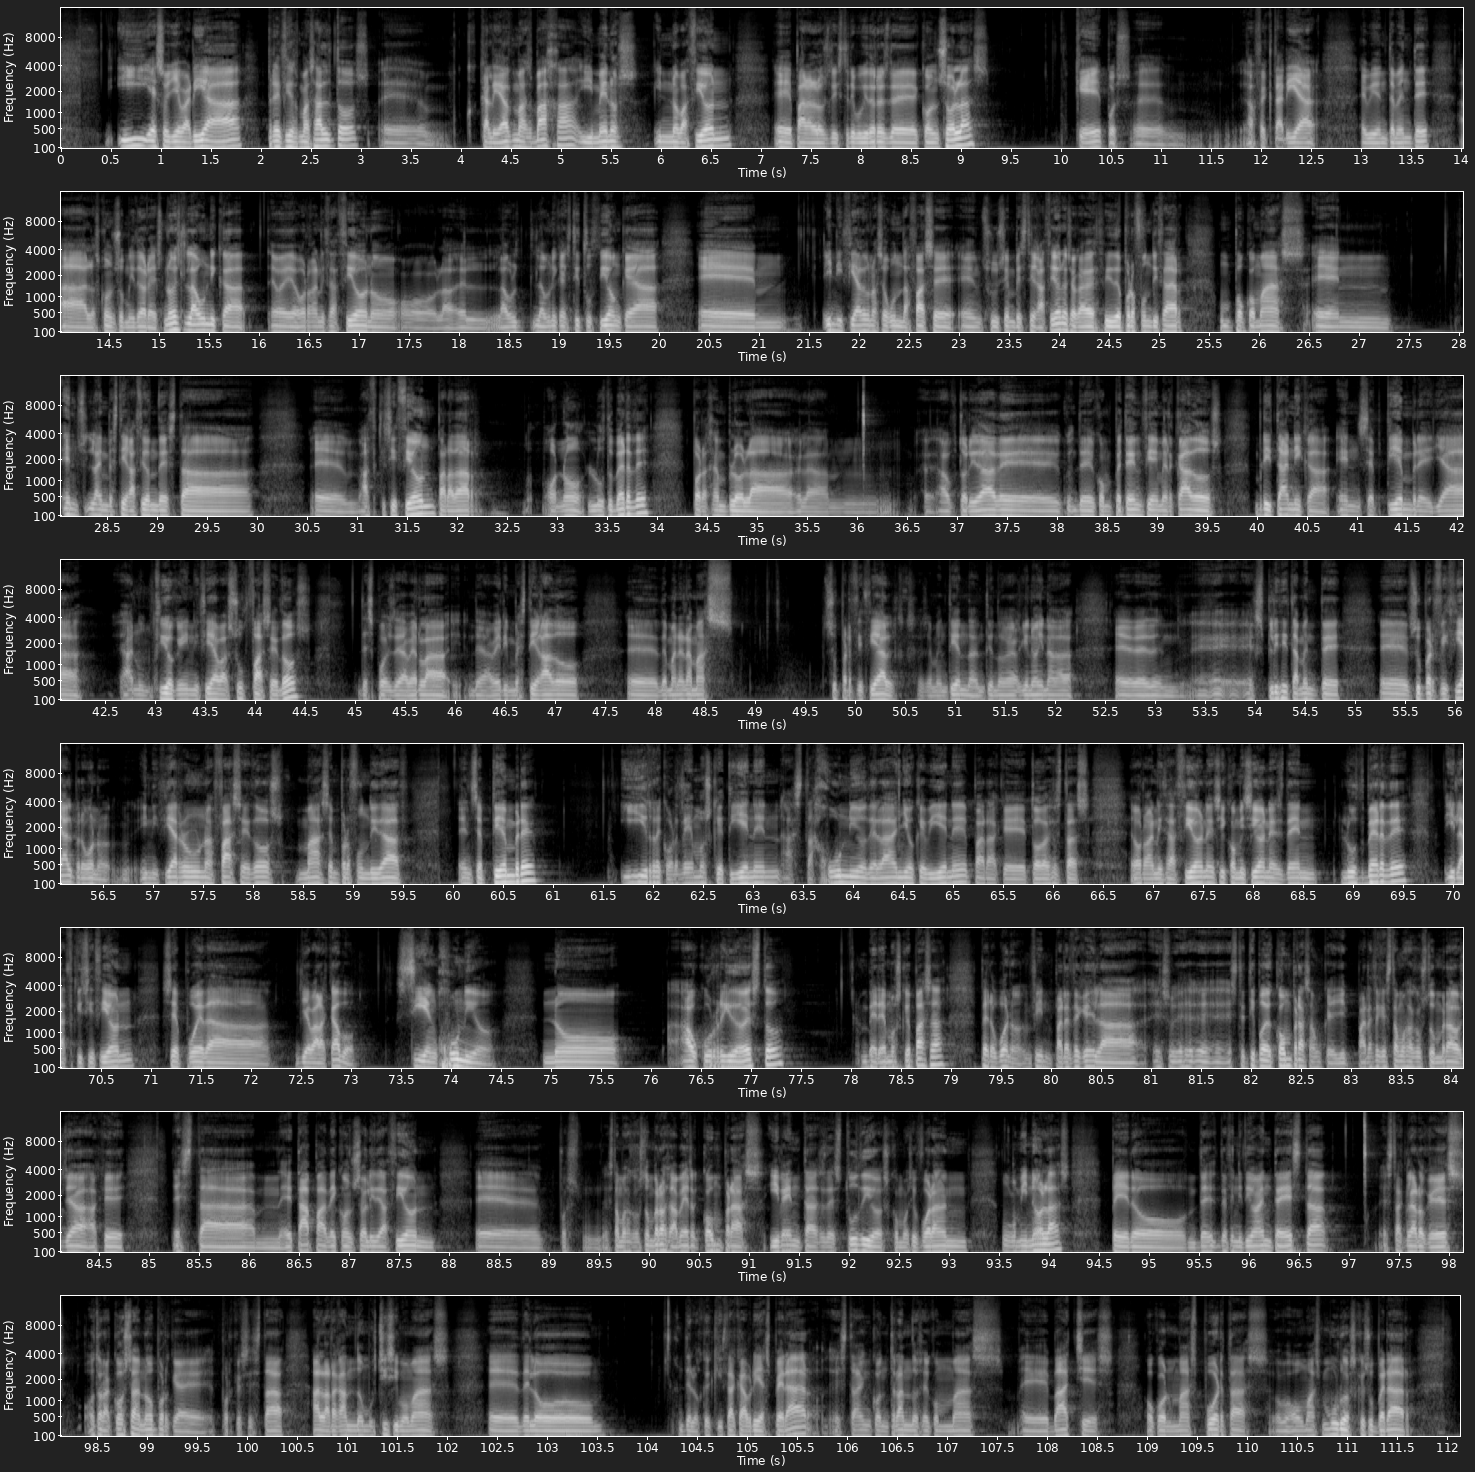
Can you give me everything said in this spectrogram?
y eso llevaría a precios más altos, eh, calidad más baja y menos innovación eh, para los distribuidores de consolas que pues afectaría evidentemente a los consumidores. No es la única eh, organización o, la, única institución que ha eh, iniciado una segunda fase en sus investigaciones o que ha decidido profundizar un poco más en, la investigación de esta eh, adquisición para dar o no luz verde. Por ejemplo, la, Autoridad de, Competencia y Mercados británica en septiembre ya anunció que iniciaba su fase 2 después de, haberla, de haber investigado eh, de manera más superficial, que se me entienda, entiendo que aquí no hay nada eh, eh, explícitamente superficial, pero bueno, iniciaron una fase 2 más en profundidad en septiembre y recordemos que tienen hasta junio del año que viene para que todas estas organizaciones y comisiones den luz verde y la adquisición se pueda llevar a cabo. Si en junio no ha ocurrido esto, Veremos qué pasa, pero bueno, en fin, parece que la, eh, este tipo de compras, aunque parece que estamos acostumbrados ya a que esta mm, etapa de consolidación, eh, pues estamos acostumbrados a ver compras y ventas de estudios como si fueran gominolas, pero definitivamente esta está claro que es otra cosa, ¿no? Porque, porque se está alargando muchísimo más eh, de lo de lo que quizá cabría esperar, está encontrándose con más eh, baches o con más puertas o, más muros que superar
